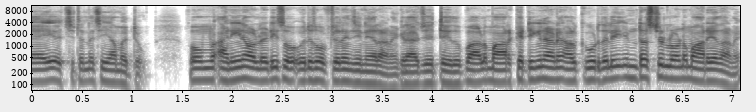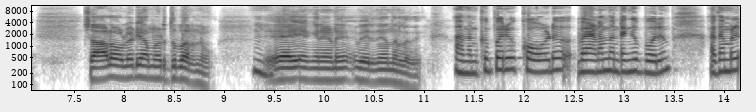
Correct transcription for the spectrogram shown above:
എ ഐ വെച്ചിട്ട് തന്നെ ചെയ്യാൻ പറ്റും. അപ്പം അനീൻ ഓൾറെഡി ഒരു സോഫ്റ്റ്വെയർ എഞ്ചിനീയർ ആണ് ഗ്രാജുവേറ്റ് ചെയ്തു. അപ്പോൾ ആൾ മാർക്കറ്റിങ്ങിലാണ് ആൾക്ക് കൂടുതൽ ഇൻട്രസ്റ്റ് ഉള്ളതുകൊണ്ട് മാറിയതാണ്. പക്ഷെ ആൾ ഓൾറെഡി നമ്മളടുത്ത് പറഞ്ഞു എ ഐ എങ്ങനെയാണ് വരുന്നതെന്നുള്ളത് ആ നമുക്കിപ്പോൾ ഒരു കോഡ് വേണമെന്നുണ്ടെങ്കിൽ പോലും അത് നമ്മൾ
